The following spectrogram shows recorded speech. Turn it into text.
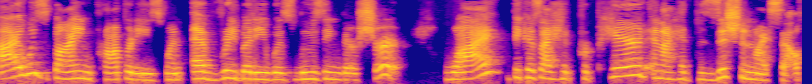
I was buying properties when everybody was losing their shirt. Why? Because I had prepared and I had positioned myself.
